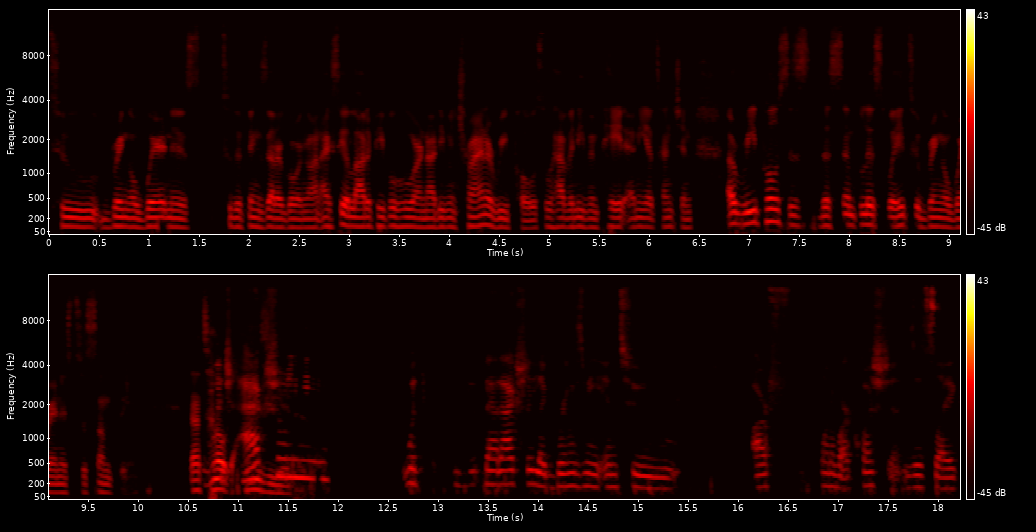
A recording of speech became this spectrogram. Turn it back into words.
to bring awareness to the things that are going on i see a lot of people who are not even trying to repost who haven't even paid any attention a repost is the simplest way to bring awareness to something that's how Which easy it is. actually, with that actually like brings me into our one of our questions. It's like,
